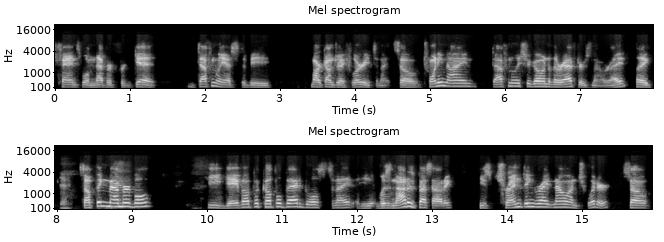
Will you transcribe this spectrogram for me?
fans will never forget definitely has to be Marc Andre Fleury tonight. So 29 definitely should go into the rafters now, right? Like Yeah. something memorable. He gave up a couple bad goals tonight. He was not his best outing. He's trending right now on Twitter. So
